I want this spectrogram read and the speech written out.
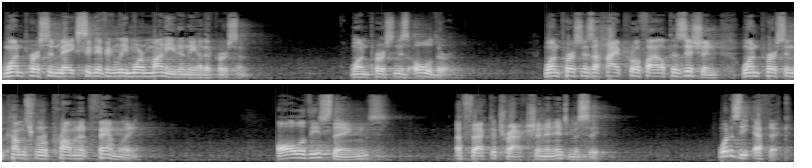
One person makes significantly more money than the other person. One person is older. One person has a high profile position. One person comes from a prominent family. All of these things affect attraction and intimacy. What is the ethic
